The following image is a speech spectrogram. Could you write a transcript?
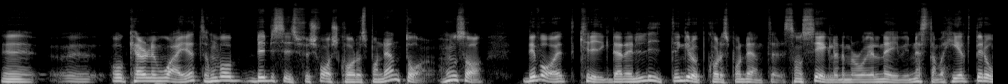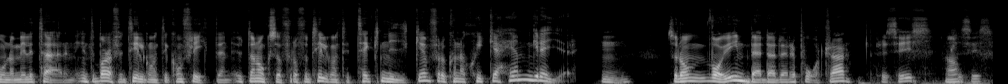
Eh, eh, och Carolyn Wyatt, hon var BBCs försvarskorrespondent då. Hon sa, det var ett krig där en liten grupp korrespondenter som seglade med Royal Navy nästan var helt beroende av militären, inte bara för tillgång till konflikten, utan också för att få tillgång till tekniken för att kunna skicka hem grejer. Mm. Så de var ju inbäddade reportrar. Precis, Ja. precis.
